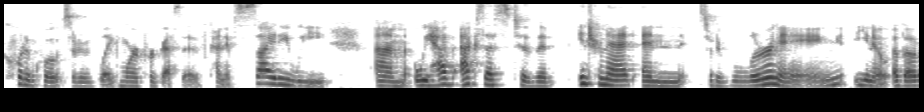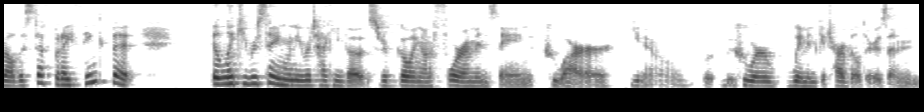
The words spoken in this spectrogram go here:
quote unquote sort of like more progressive kind of society. We um we have access to the internet and sort of learning, you know, about all this stuff, but I think that like you were saying when you were talking about sort of going on a forum and saying who are you know who are women guitar builders and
